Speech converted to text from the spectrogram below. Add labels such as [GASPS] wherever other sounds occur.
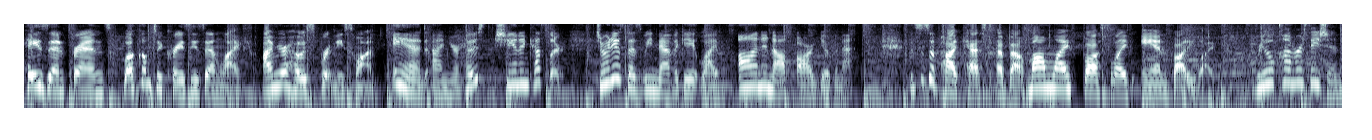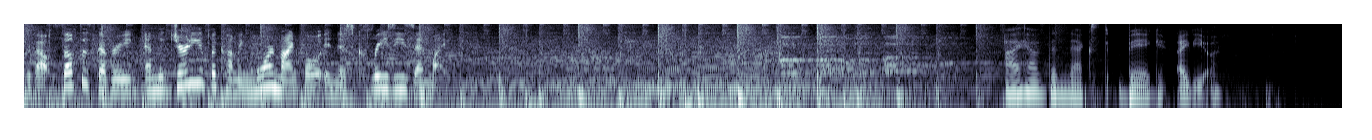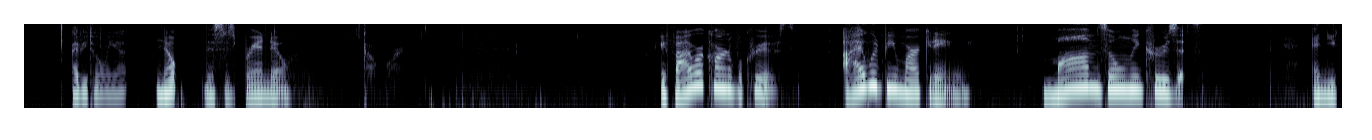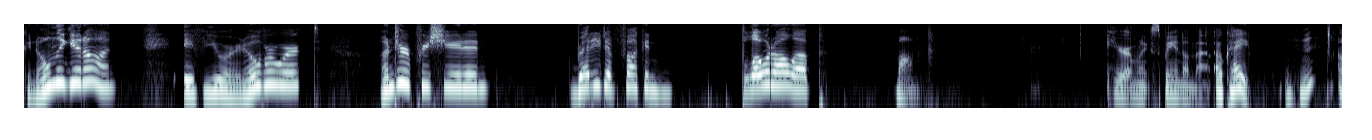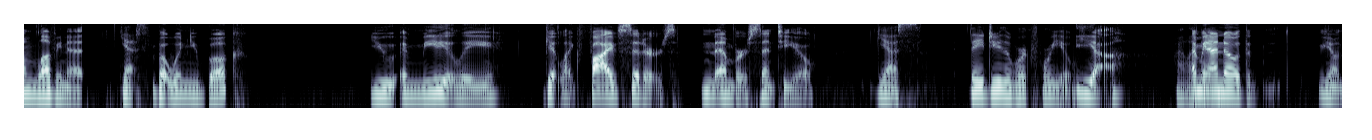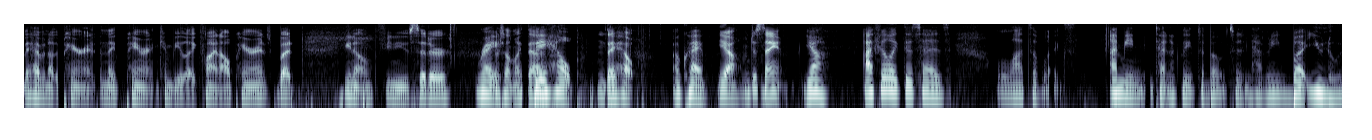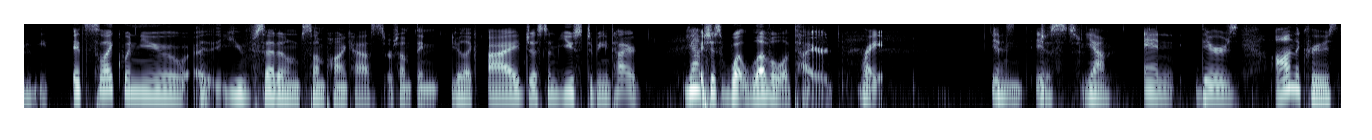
Hey Zen friends, welcome to Crazy Zen Life. I'm your host, Brittany Swan. And I'm your host, Shannon Kessler. Join us as we navigate life on and off our yoga mats. This is a podcast about mom life, boss life, and body life. Real conversations about self discovery and the journey of becoming more mindful in this crazy Zen life. I have the next big idea. Have you told me yet? Nope, this is brand new. Go for it. If I were Carnival Cruise, I would be marketing moms only cruises. And you can only get on if you are an overworked, underappreciated, ready to fucking blow it all up mom. Here, I'm going to expand on that. Okay. Mm-hmm. I'm loving it. Yes. But when you book, you immediately get like five sitters numbers sent to you. Yes. They do the work for you. Yeah. I like I mean, it. I know that you know they have another parent, and the parent can be like, "Fine, I'll parent," but you know, if you need a sitter right. or something like that, They help. they help. Okay. Yeah, I'm just saying. Yeah. I feel like this has lots of legs. I mean, technically it's a boat, so it didn't have any, but you know what I mean. It's like when you uh, you've said on some podcast or something, you're like, "I just am used to being tired." Yeah. It's just what level of tired, right. It's, and it's just yeah. And there's on the cruise,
